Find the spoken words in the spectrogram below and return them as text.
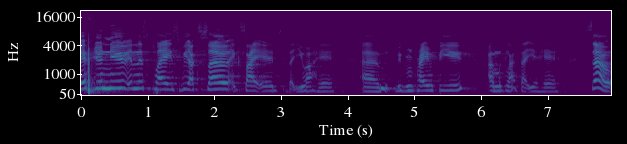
If you're new in this place, we are so excited that you are here. Um, we've been praying for you, and we're glad that you're here. So,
